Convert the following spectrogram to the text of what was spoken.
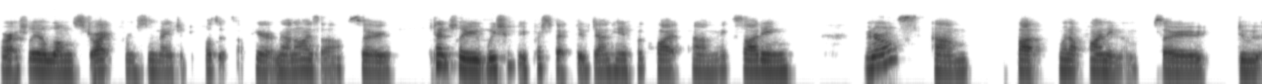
or actually a long strike from some major deposits up here at Mount Isa. So potentially we should be prospective down here for quite um, exciting minerals, um, but we're not finding them. So do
